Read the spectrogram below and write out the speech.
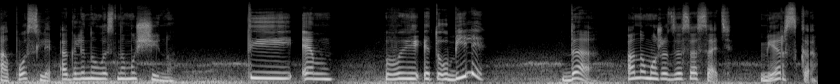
а после оглянулась на мужчину. «Ты, эм, вы это убили?» «Да, оно может засосать. Мерзко».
